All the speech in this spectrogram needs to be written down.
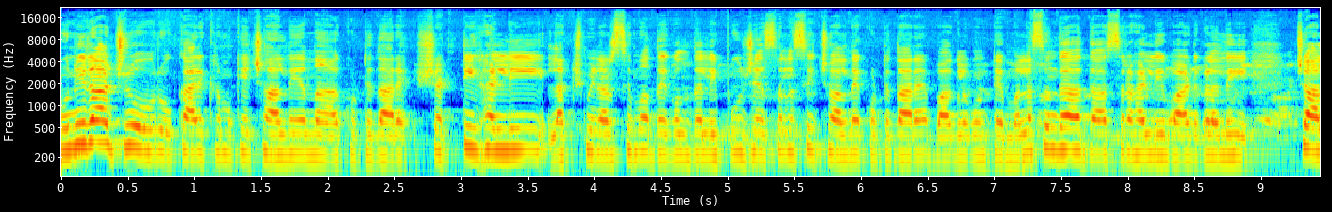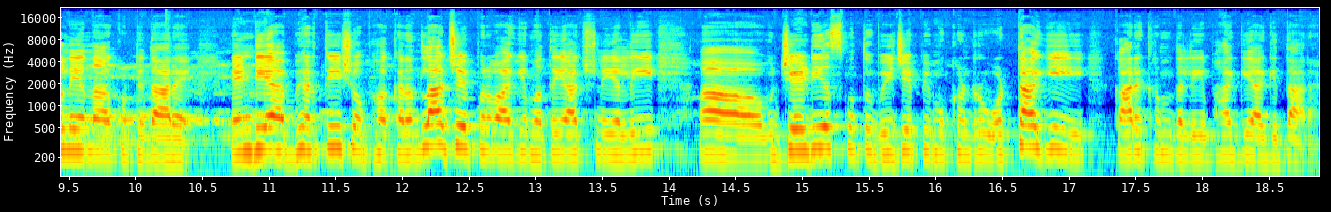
ಮುನಿರಾಜು ಅವರು ಕಾರ್ಯಕ್ರಮಕ್ಕೆ ಚಾಲನೆಯನ್ನ ಕೊಟ್ಟಿದ್ದಾರೆ. ಶೆಟ್ಟಿಹಳ್ಳಿ ಲಕ್ಷ್ಮೀ ನರಸಿಂಹ ದೇಗುಲದಲ್ಲಿ ಪೂಜೆ ಸಲ್ಲಿಸಿ ಚಾಲನೆ ಕೊಟ್ಟಿದ್ದಾರೆ. ಬಾಗಲಗುಂಟೆ ಮಲಸಂದ ದಾಸರಹಳ್ಳಿ ವಾರ್ಡ್ಗಳಲ್ಲಿ ಚಾಲನೆಯನ್ನ ಕೊಟ್ಟಿದ್ದಾರೆ. ಎನ್ಡಿಎ ಅಭ್ಯರ್ಥಿ ಶೋಭಾ ಕರಂದ್ಲಾಜೆ ಪರವಾಗಿ ಮತಯಾಚನೆಯಲ್ಲಿ ಜೆಡಿಎಸ್ ಮತ್ತು ಬಿಜೆಪಿ ಮುಖಂಡರು ಒಟ್ಟಾಗಿ ಕಾರ್ಯಕ್ರಮದಲ್ಲಿ ಭಾಗಿಯಾಗಿದ್ದಾರೆ.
